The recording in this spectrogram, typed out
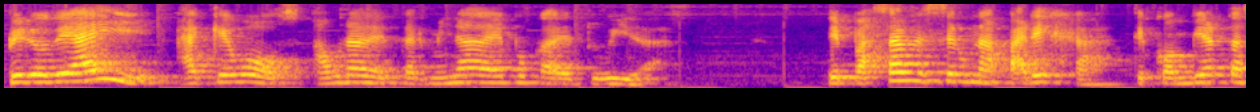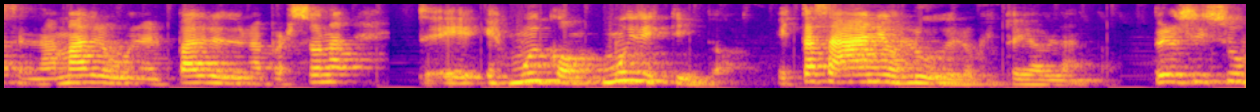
Pero de ahí a que vos, a una determinada época de tu vida, de pasar de ser una pareja, te conviertas en la madre o en el padre de una persona, eh, es muy, muy distinto. Estás a años luz de lo que estoy hablando. Pero si su,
